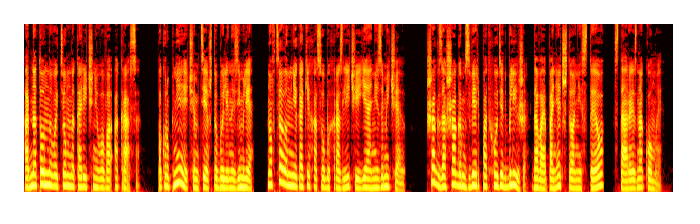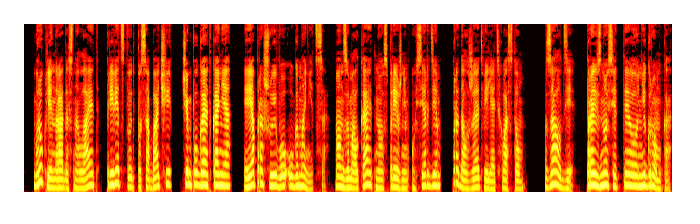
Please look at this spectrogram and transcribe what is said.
однотонного темно-коричневого окраса покрупнее, чем те, что были на земле, но в целом никаких особых различий я не замечаю. Шаг за шагом зверь подходит ближе, давая понять, что они с Тео старые знакомые. Бруклин радостно лает, приветствует по собачьи, чем пугает коня, и я прошу его угомониться. Он замолкает, но с прежним усердием продолжает вилять хвостом. «Залди!» — произносит Тео негромко.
